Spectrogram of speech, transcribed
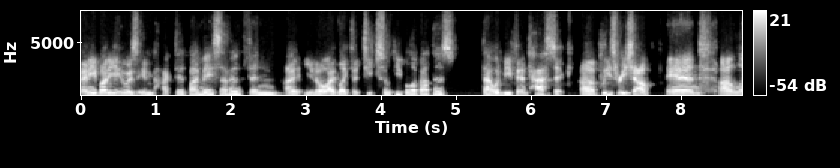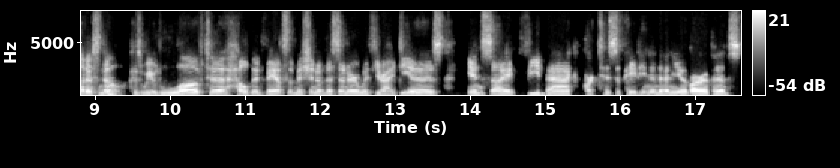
anybody who is impacted by may 7th and i you know i'd like to teach some people about this that would be fantastic. Uh, please reach out and uh, let us know because we would love to help advance the mission of the center with your ideas, insight, feedback, participating in any of our events.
